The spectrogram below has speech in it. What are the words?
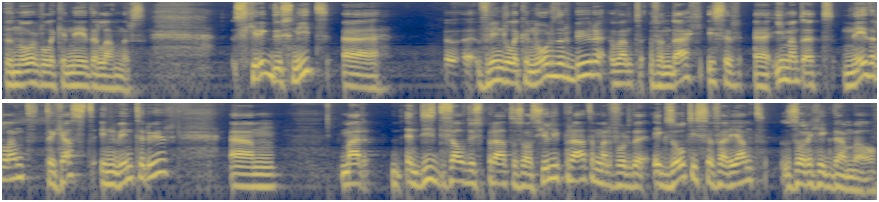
de noordelijke Nederlanders. Schrik dus niet. Uh, vriendelijke Noorderburen, want vandaag is er iemand uit Nederland te gast in Winteruur. Um, maar en die zal dus praten zoals jullie praten, maar voor de exotische variant zorg ik dan wel.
